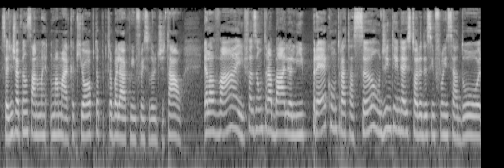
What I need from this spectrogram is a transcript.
se a gente vai pensar numa uma marca que opta por trabalhar com influenciador digital, ela vai fazer um trabalho ali pré-contratação de entender a história desse influenciador,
